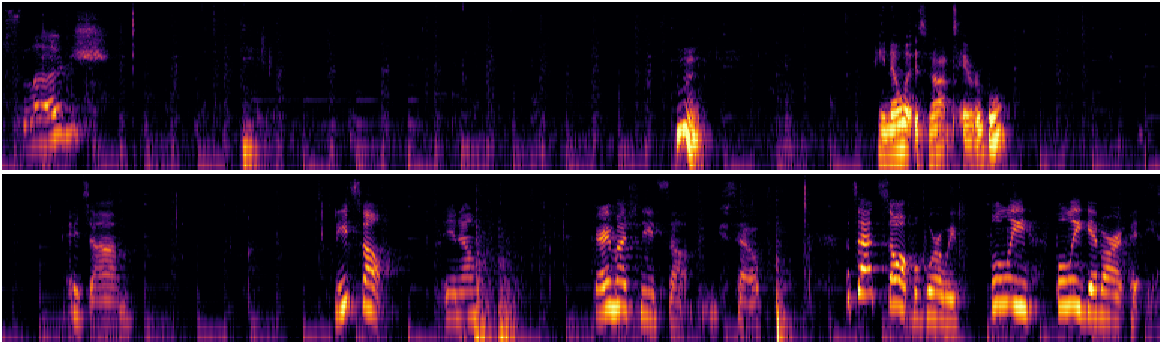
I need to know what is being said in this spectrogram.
sludge. You know what? It's not terrible. It's um needs salt, you know. Very much needs salt. So let's add salt before we fully fully give our opinion.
